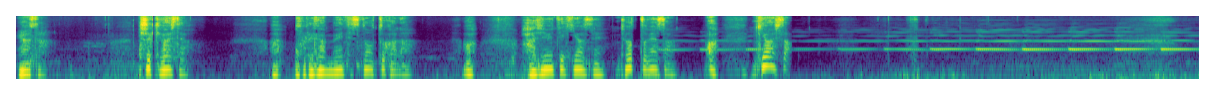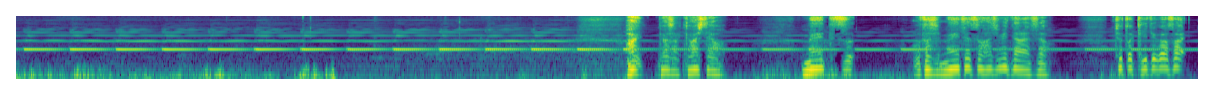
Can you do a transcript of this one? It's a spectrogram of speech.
皆さん、ちょっと来ましたよ。れが名鉄の音かな？あ、初めて来ますね。ちょっと皆さん、あ、来ました。はい、皆さん来ましたよ。名鉄。私、名鉄初めてなんですよ。ちょっと聞いてください。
